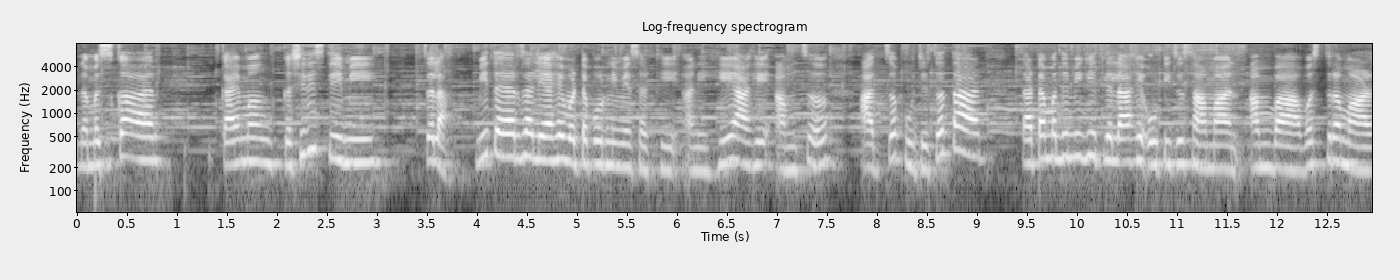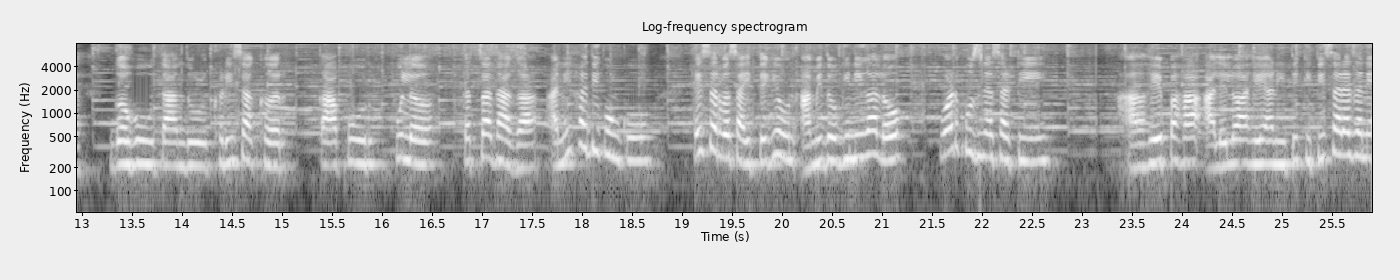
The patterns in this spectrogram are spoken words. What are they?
नमस्कार. काय मग? कशी दिसते मी? चला मी तयार झाली आहे वटपौर्णिमेसाठी आणि हे आहे आमचं आजचं पूजेचं ताट. ताटामध्ये मी घेतलेलं आहे ओटीचं सामान आंबा वस्त्रमाळ गहू तांदूळ खडीसाखर कापूर फुलं कच्चा धागा आणि हळदी कुंकू. हे सर्व साहित्य घेऊन आम्ही दोघी निघालो वड पूजण्यासाठी. हे पहा आलेलो आहे आणि इथे किती साऱ्या जणी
